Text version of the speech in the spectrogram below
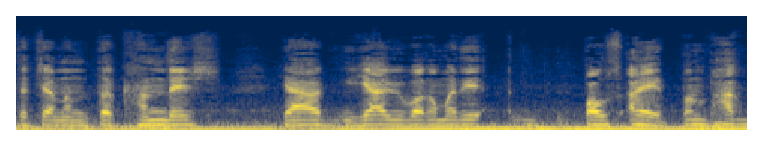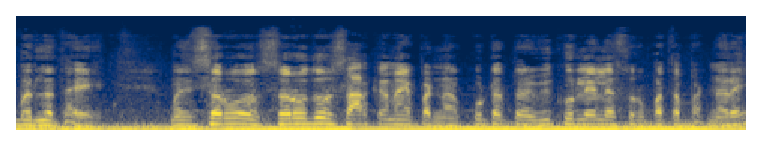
त्याच्यानंतर खानदेश या या विभागामध्ये पाऊस आहेत पण भाग बदलत आहे. म्हणजे सर्व सर्वदूर सारखं नाही पडणार. कुठं तर विखुरलेल्या स्वरूपाचा पडणार आहे.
